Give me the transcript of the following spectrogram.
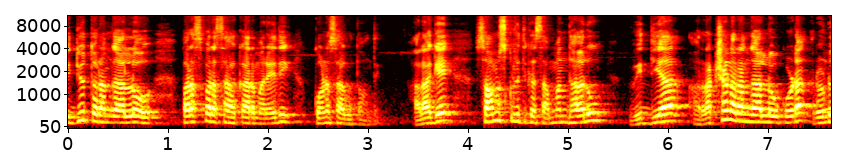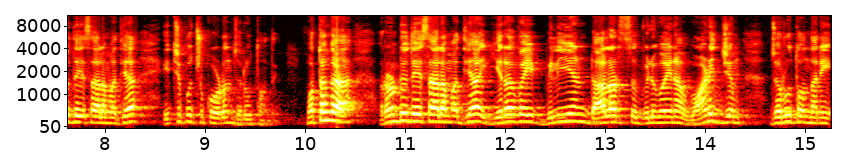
విద్యుత్ రంగాల్లో పరస్పర సహకారం అనేది కొనసాగుతోంది. అలాగే సాంస్కృతిక సంబంధాలు విద్య రక్షణ రంగాల్లో కూడా రెండు దేశాల మధ్య ఇచ్చిపుచ్చుకోవడం జరుగుతోంది. మొత్తంగా రెండు దేశాల మధ్య ఇరవై బిలియన్ డాలర్స్ విలువైన వాణిజ్యం జరుగుతోందని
